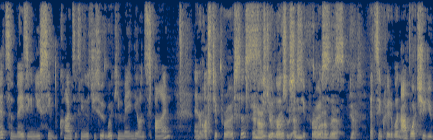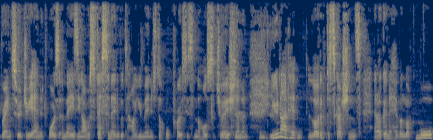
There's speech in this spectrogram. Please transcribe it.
That's amazing, and you see kinds of things that you're working mainly on spine and Right. osteoporosis. And You do a osteoporosis and a lot of that. osteoporosis. Yes. That's incredible. And I've watched you do brain surgery, and it was amazing. I was fascinated with how you managed the whole process and the whole situation. you. And Thank you. you and I have had a lot of discussions, and are going to have a lot more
